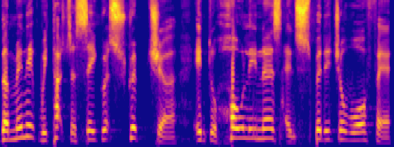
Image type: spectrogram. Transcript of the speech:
the minute we touch the sacred scripture into holiness and spiritual warfare,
